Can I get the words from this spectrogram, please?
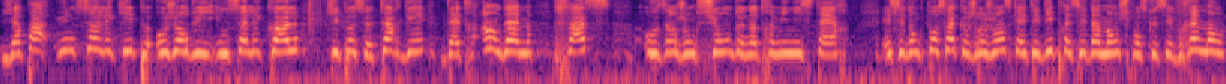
Il n'y a pas une seule équipe aujourd'hui, une seule école qui peut se targuer d'être indemne face aux injonctions de notre ministère et c'est donc pour ça que je rejoins ce qui a été dit précédemment. Je pense que c'est vraiment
